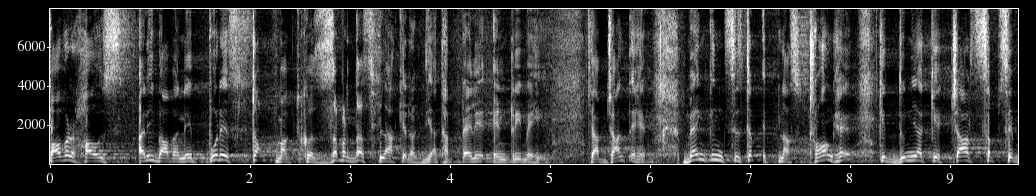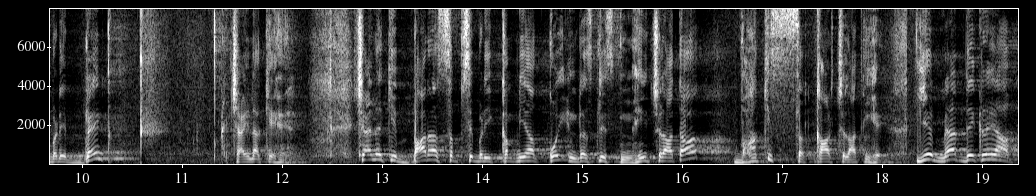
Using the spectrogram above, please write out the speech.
पावर हाउस अलीबाबा ने पूरे स्टॉक मार्केट को ज़बरदस्त हिला के रख दिया था पहले एंट्री में ही। क्या आप जानते हैं बैंकिंग सिस्टम इतना स्ट्रांग है कि दुनिया के चार सबसे बड़े बैंक चाइना के हैं। चाइना की 12 सबसे बड़ी कंपनियाँ कोई इंडस्ट्रीज़ नहीं चलाता वहाँ की सरकार चलाती है। ये मैप देख रहे हैं आप।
